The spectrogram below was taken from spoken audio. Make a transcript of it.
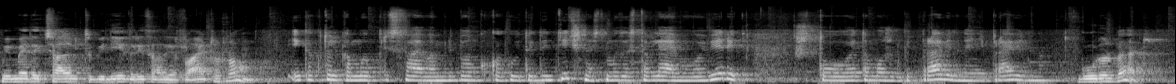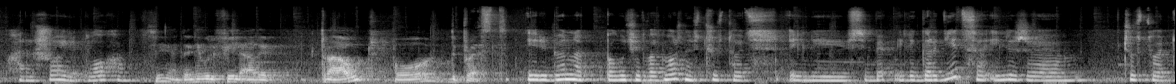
we make the child to believe that it's either right or wrong. И как только мы присваиваем ребенку какую-то идентичность, мы заставляем его верить, что это может быть правильно и неправильно, good or bad. хорошо или плохо. See, and then he will feel either proud or depressed. И ребенок получит возможность чувствовать или себя, или гордиться, или же чувствовать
